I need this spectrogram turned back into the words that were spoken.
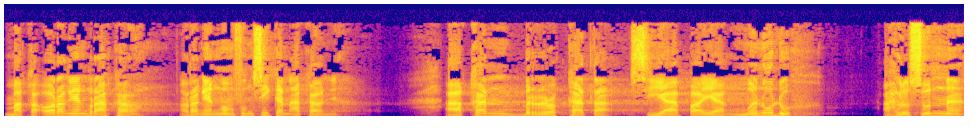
maka orang yang berakal orang yang memfungsikan akalnya akan berkata siapa yang menuduh ahlu sunnah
